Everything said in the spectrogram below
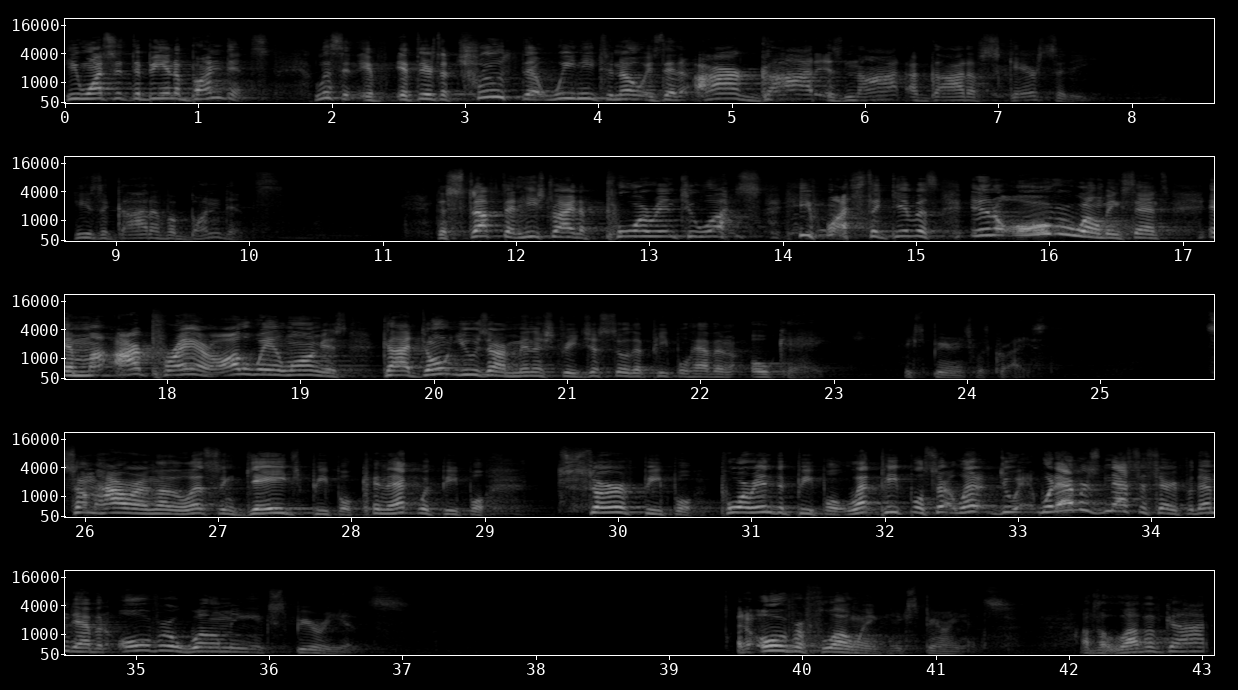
He wants it to be in abundance. Listen, if, if there's a truth that we need to know is that our God is not a God of scarcity. He is a God of abundance. The stuff that he's trying to pour into us, he wants to give us in an overwhelming sense. And my, our prayer all the way along is God, don't use our ministry just so that people have an okay experience with Christ. Somehow or another, let's engage people, connect with people, serve people, pour into people, let people serve, let do whatever's necessary for them to have an overwhelming experience an overflowing experience of the love of God,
